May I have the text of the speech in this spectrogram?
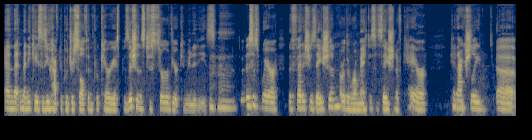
and that in many cases you have to put yourself in precarious positions to serve your communities. Mm-hmm. So this is where the fetishization or the romanticization of care can actually uh,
